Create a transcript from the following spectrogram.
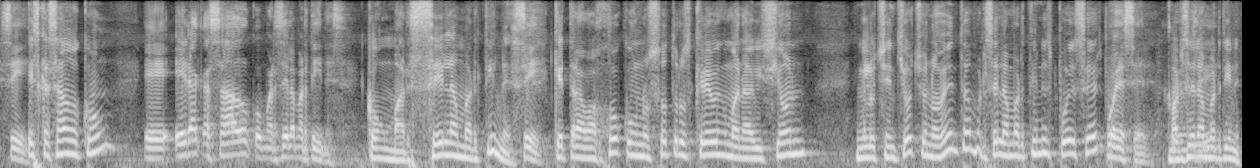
Sí. ¿Es casado con? Eh, era casado con Marcela Martínez. Con Marcela Martínez. Sí. Que trabajó con nosotros, creo, en Manavisión en el 88-90. Marcela Martínez, ¿puede ser? Puede ser. Marcela Sí, Martínez.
